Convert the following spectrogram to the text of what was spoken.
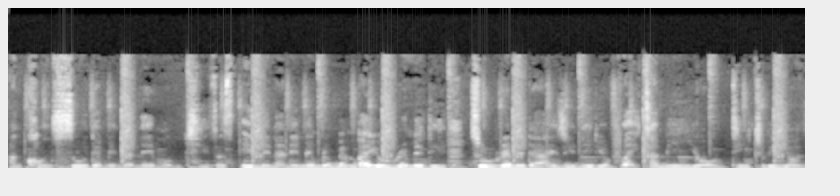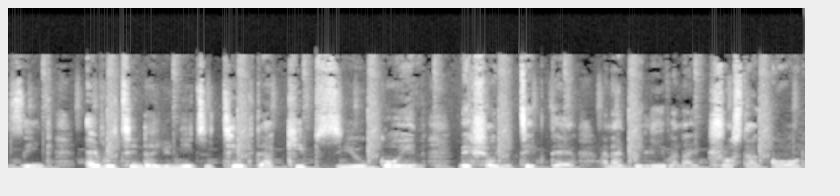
and console them in the name of Jesus. Amen and amen. Remember your remedy to remedize. You need your vitamin, your D3, your zinc, everything that you need to take that keeps you going. Make sure you take them. And I believe and I trust that God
